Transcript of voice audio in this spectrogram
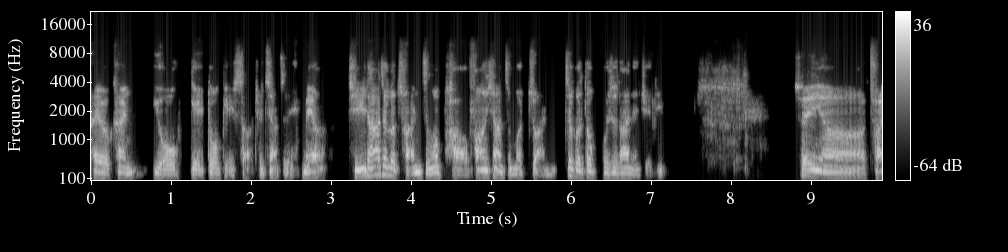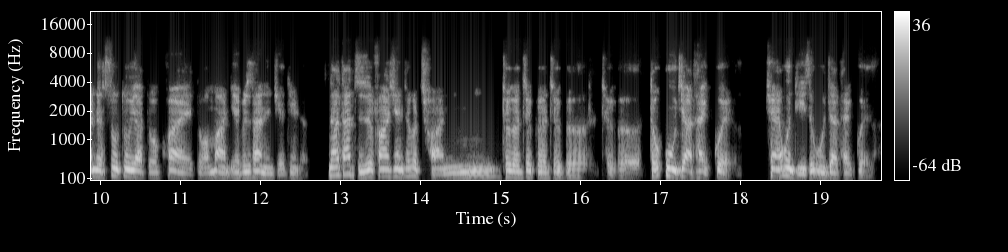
还有看油给多给少，就这样子，没有了。其他这个船怎么跑，方向怎么转，这个都不是他能决定。所以啊，船的速度要多快多慢，也不是他能决定的。那他只是发现这个船，这个这个这个这个都物价太贵了。现在问题是物价太贵了。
